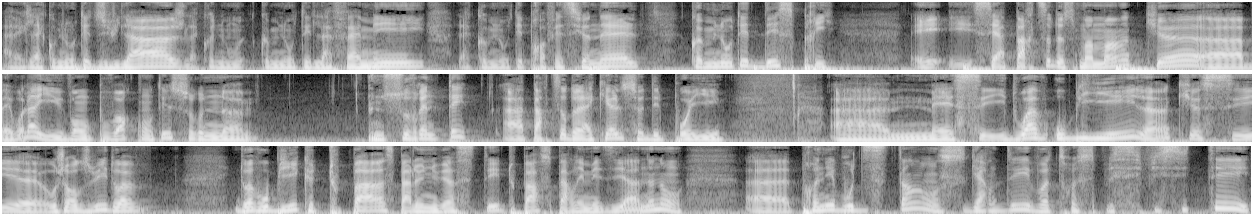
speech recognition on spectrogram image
avec la communauté du village, la communauté de la famille, la communauté professionnelle, communauté d'esprit. Et, et c'est à partir de ce moment que, euh, ben voilà, ils vont pouvoir compter sur une, une souveraineté à partir de laquelle se déployer. Euh, mais ils doivent oublier là, que c'est euh, aujourd'hui ils doivent doivent oublier que tout passe par l'université, tout passe par les médias. Non, non. Euh, prenez vos distances, gardez votre spécificité,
